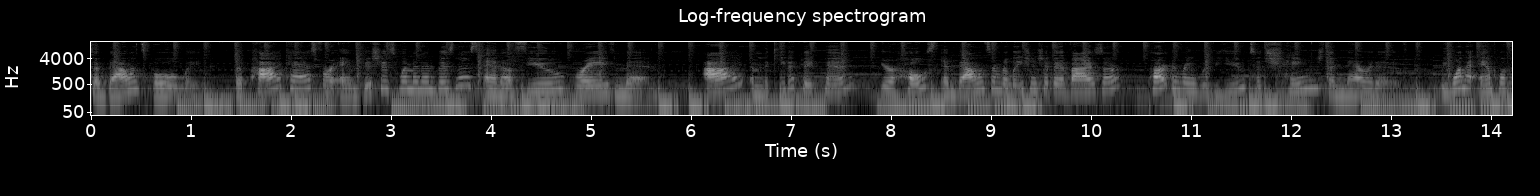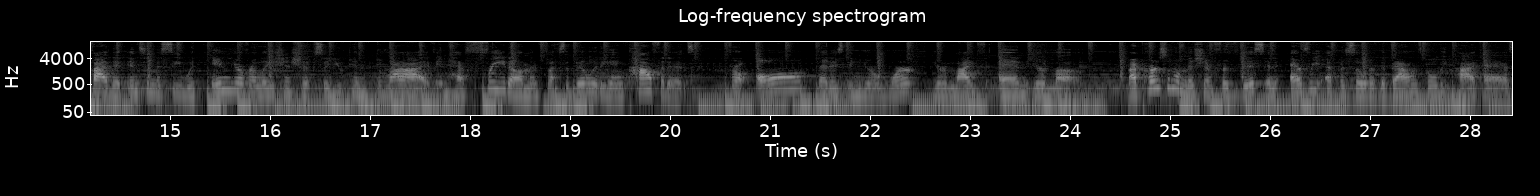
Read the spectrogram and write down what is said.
to Balance Boldly, the podcast for ambitious women in business and a few brave men. I am Naketa Thigpen, your host and balance and relationship advisor, partnering with you to change the narrative. We want to amplify the intimacy within your relationship so you can thrive and have freedom and flexibility and confidence for all that is in your work, your life, and your love. My personal mission for this and every episode of the Balance Boldly podcast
